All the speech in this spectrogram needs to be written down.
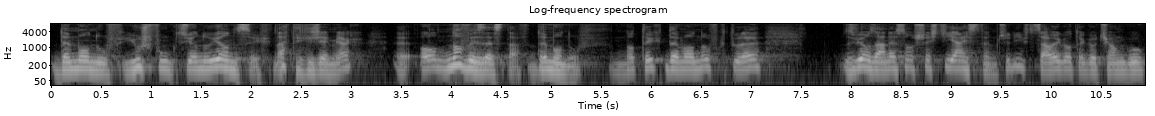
demonów już funkcjonujących na tych ziemiach o nowy zestaw demonów. No, tych demonów, które związane są z chrześcijaństwem, czyli w całego tego ciągu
